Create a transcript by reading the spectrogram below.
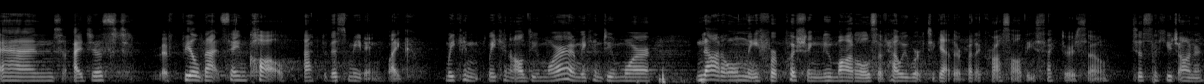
And I just feel that same call after this meeting. Like, we can, we can all do more, and we can do more not only for pushing new models of how we work together, but across all these sectors. So it's just a huge honor.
